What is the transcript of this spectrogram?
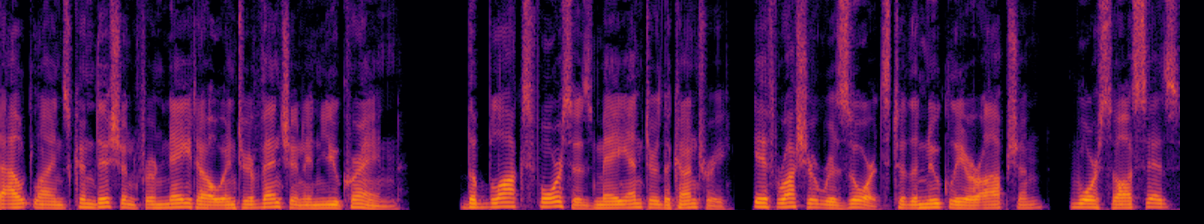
outlines condition for NATO intervention in Ukraine. The bloc's forces may enter the country if Russia resorts to the nuclear option, Warsaw says.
